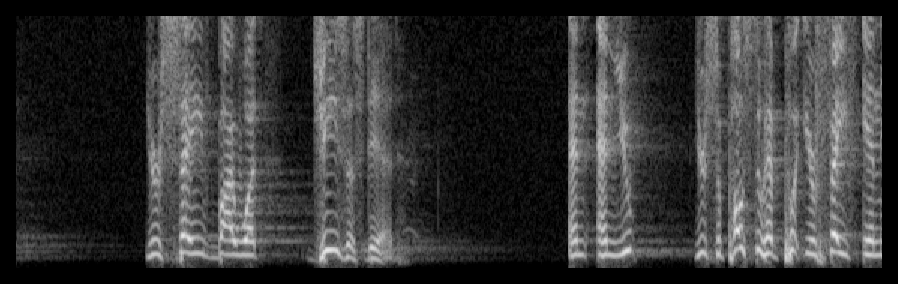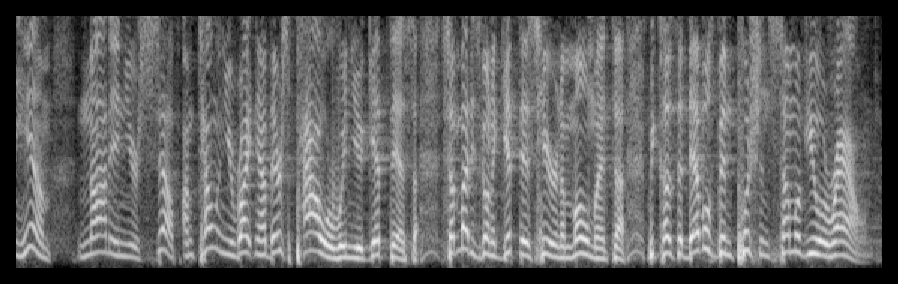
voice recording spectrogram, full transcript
you're saved by what Jesus did. And, and you you're supposed to have put your faith in Him, not in yourself. I'm telling you right now, there's power when you get this. Somebody's going to get this here in a moment uh, because the devil's been pushing some of you around.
